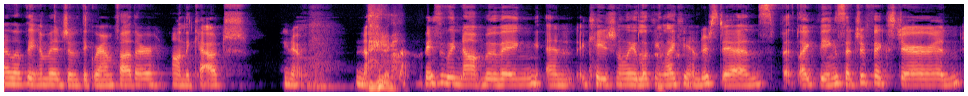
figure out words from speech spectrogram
I love the image of the grandfather on the couch, you know, not, yeah. basically not moving and occasionally looking like he understands, but like being such a fixture and,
